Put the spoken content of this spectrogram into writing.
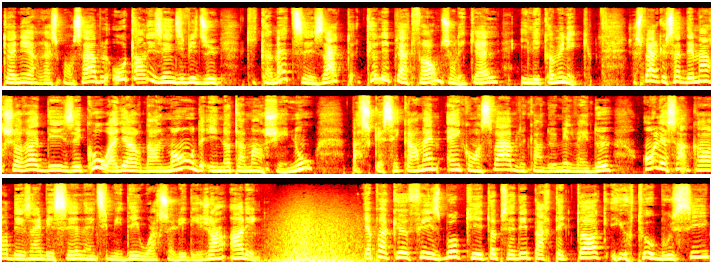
tenir responsable autant les individus qui commettent ces actes que les plateformes sur lesquelles ils les communiquent. J'espère que cette démarche aura des échos ailleurs dans le monde et notamment chez nous, parce que c'est quand même inconcevable qu'en 2022, on laisse encore des imbéciles intimider ou harceler des gens en ligne. Il n'y a pas que Facebook qui est obsédé par TikTok, YouTube aussi.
